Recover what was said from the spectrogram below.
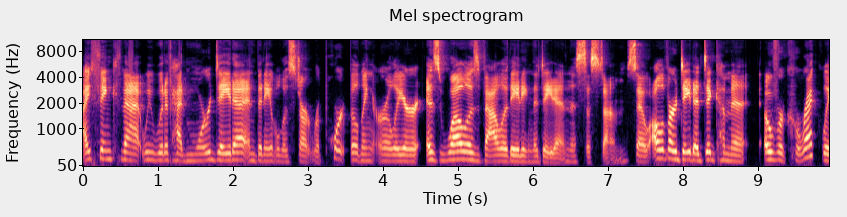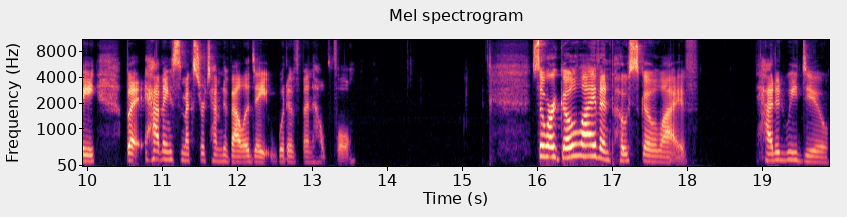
I think that we would have had more data and been able to start report building earlier, as well as validating the data in the system. So all of our data did come in over correctly, but having some extra time to validate would have been helpful. So our go live and post go live, how did we do?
